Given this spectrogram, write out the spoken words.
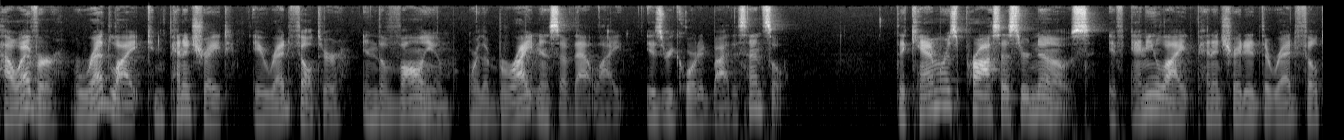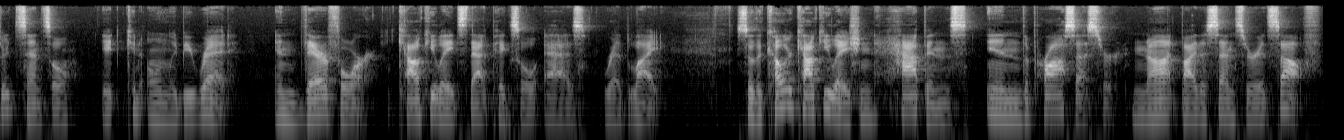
However, red light can penetrate a red filter and the volume or the brightness of that light is recorded by the sensor. The camera's processor knows if any light penetrated the red filtered sensor, it can only be red, and therefore calculates that pixel as red light. So the color calculation happens in the processor, not by the sensor itself.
